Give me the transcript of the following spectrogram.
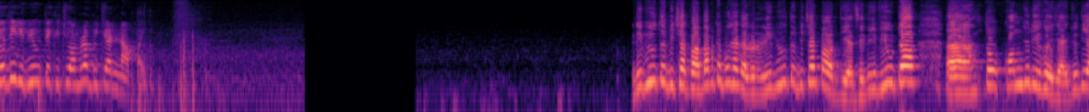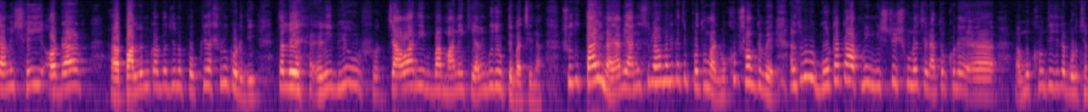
যদি রিভিউতে কিছু আমরা বিচার না পাই। রিভিউতে বিচার পাওয়া ব্যাপারটা বোঝা গেল না। রিভিউতে বিচার পাওয়ার আছে? রিভিউটা তো কমজোরি হয়ে যায়। যদি আমি সেই অর্ডার পালন করবার জন্য প্রক্রিয়া শুরু করে দিই, তাহলে রিভিউ চাওয়ারই বা মানে কি আমি বুঝে উঠতে পারছি না। শুধু তাই নয়, আমি আনিসুর রহমানের কাছে প্রথম আসব। খুব সংক্ষেপে, আনিসুর রহমান গোটাটা আপনি নিশ্চয়ই শুনেছেন এতক্ষণে মুখ্যমন্ত্রী যেটা বলেছেন।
